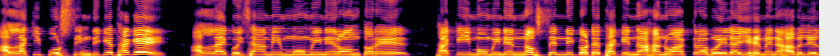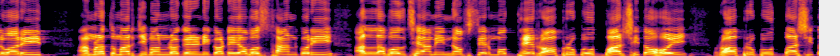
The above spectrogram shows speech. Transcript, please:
আল্লাহ কি পশ্চিম দিকে থাকে? আল্লাহ কইছে, আমি মমিনের অন্তরে থাকি, মমিনের নফসের নিকটে থাকি, নাহানু আকরা বইলাই হেমেন হাবলিল ওয়ারিদ। আমরা তোমার জীবন রোগের নিকটে অবস্থান করি। আল্লাহ বলছে, আমি নফসের মধ্যে রব রূপে উদ্ভাসিত হই। রব রূপে উদ্ভাসিত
